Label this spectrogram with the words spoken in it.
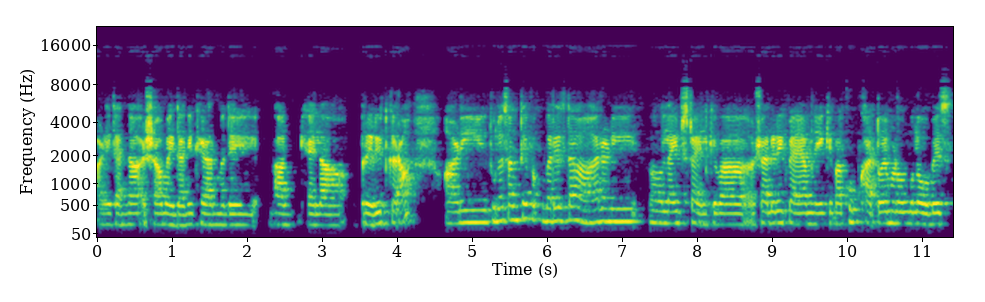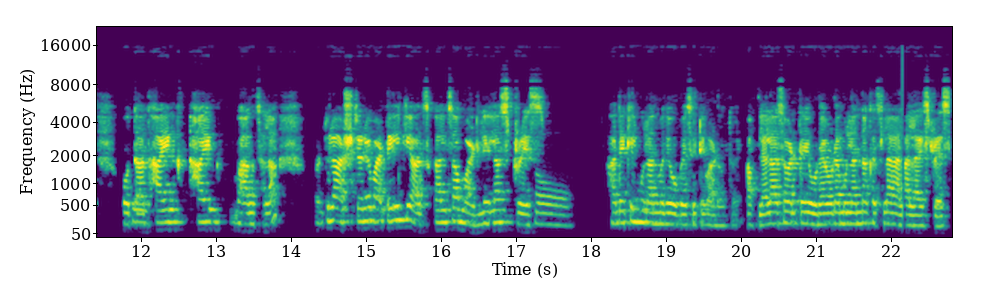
आणि त्यांना अशा मैदानी खेळांमध्ये भाग घ्यायला प्रेरित करा. आणि तुला सांगते बरेचदा आहार आणि लाईफस्टाईल किंवा शारीरिक व्यायाम नाही किंवा खूप खातोय म्हणून मुलं ओबेस होतात हा एक हा एक भाग झाला. पण तुला आश्चर्य वाटेल की आजकालचा वाढलेला स्ट्रेस हो. हा देखील मुलांमध्ये ओबेसिटी वाढवतोय. आपल्याला असं वाटतं एवढ्या एवढ्या मुलांना कसला आलाय स्ट्रेस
